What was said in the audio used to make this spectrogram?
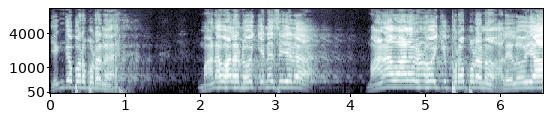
எங்க புறப்படணும்? மணவாள நோக்கி என்ன செய்யணும்? மணவாளரை நோக்கி புறப்படணும். அலையலோயா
